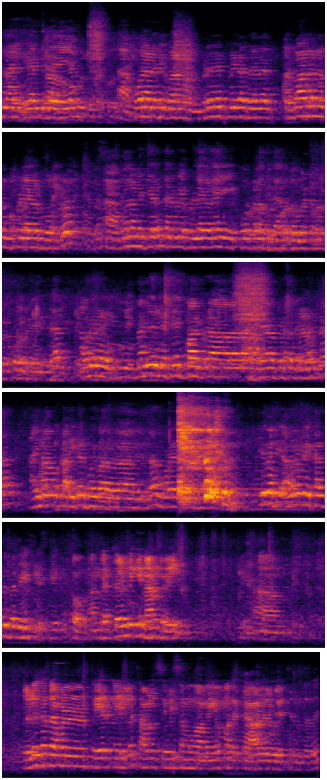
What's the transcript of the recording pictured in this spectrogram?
அந்த இரண்டு பேரையும் போராட்டத்தில் கொள்ளணும் விடுதலை புலிகள் தலைவர் பிரபாகரன் பிள்ளைகள் போன்று முதலமைச்சரும் தன்னுடைய பிள்ளைகளை போர்க்களத்துக்கு அனுப்ப வேண்டும் என்று கோரியிருக்கிறார் அவர் மனிதர்களை செயற்பாட்டாளர் ஐநாவுக்கு அடிக்கடி போய் வருகிறார் என்றால் இதை பற்றி அவருடைய கருத்து பற்றி அந்த கேள்விக்கு நன்றி. எழுக தமிழ் பேரணியில் தமிழ் சிவில் சமூக அமையும் அதற்கு ஆதரவு அளித்திருந்தது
